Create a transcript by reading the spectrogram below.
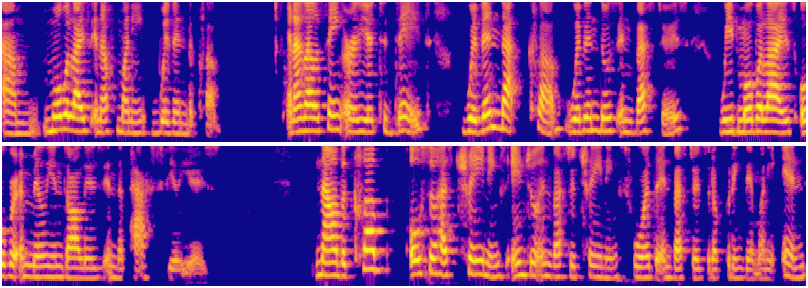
um, mobilize enough money within the club. And as I was saying earlier, to date, within that club, within those investors, we've mobilized over a million dollars in the past few years. Now, the club also has trainings, angel investor trainings for the investors that are putting their money in,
